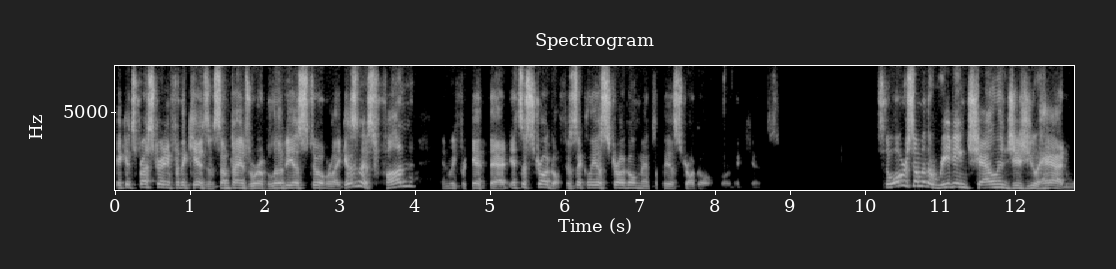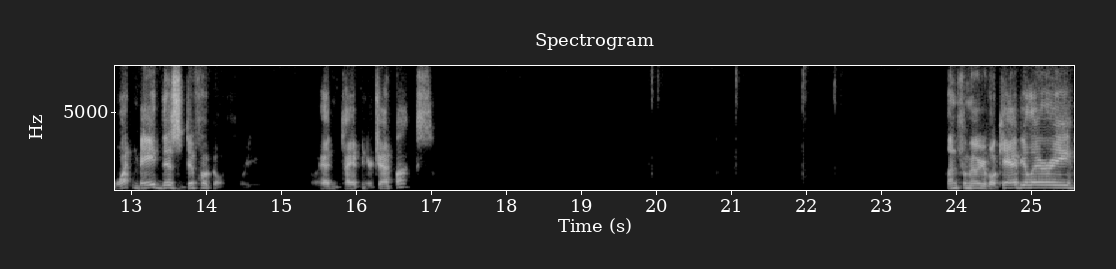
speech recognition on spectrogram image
it gets frustrating for the kids. And sometimes we're oblivious to it. We're like, isn't this fun? And we forget that it's a struggle, physically a struggle, mentally a struggle for the kids. So what were some of the reading challenges you had? What made this difficult for you? Go ahead and type in your chat box. Unfamiliar vocabulary,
